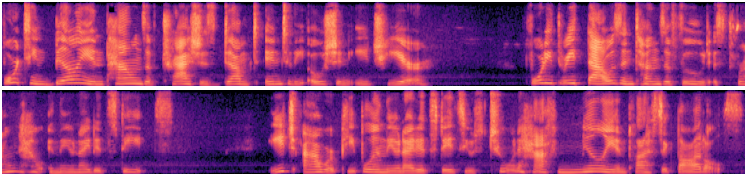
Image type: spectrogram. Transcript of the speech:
14 billion pounds of trash is dumped into the ocean each year. 43,000 tons of food is thrown out in the United States. Each hour, people in the United States use 2.5 million plastic bottles.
